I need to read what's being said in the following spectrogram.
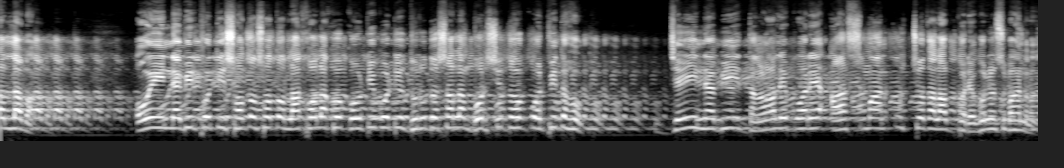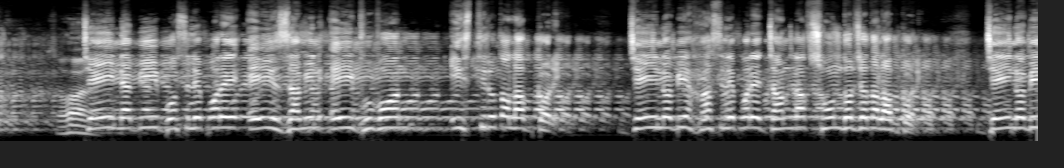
সাল্লাম। ওই নবীর প্রতি শত শত লাখো লাখো কোটি কোটি দুরুদ সালাম বর্ষিত হোক, অর্পিত হোক। যেই নবী দাঁড়ালে পরে আসমান উচ্চতা লাভ করে বলুন সুবহান যেই নবী বসলে পরে এই জমিন এই ভুবন স্থিরতা লাভ করে। যেই নবী হাসলে পরে জান্নাত সৌন্দর্যতা লাভ করে। যেই নবী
